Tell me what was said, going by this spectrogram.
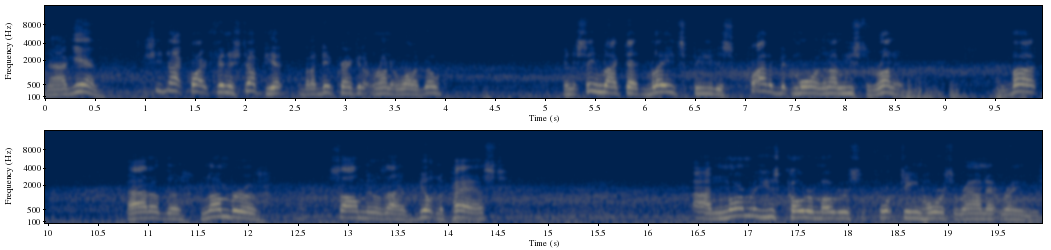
Now again, she's not quite finished up yet, but I did crank it up and run it a while ago. And it seemed like that blade speed is quite a bit more than I'm used to running. But out of the number of sawmills I have built in the past, I normally use Kohler motors, 14 horse around that range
